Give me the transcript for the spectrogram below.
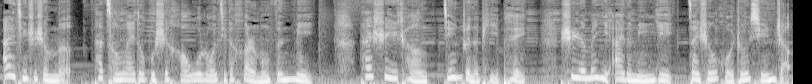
爱情是什么？它从来都不是毫无逻辑的荷尔蒙分泌，它是一场精准的匹配，是人们以爱的名义在生活中寻找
